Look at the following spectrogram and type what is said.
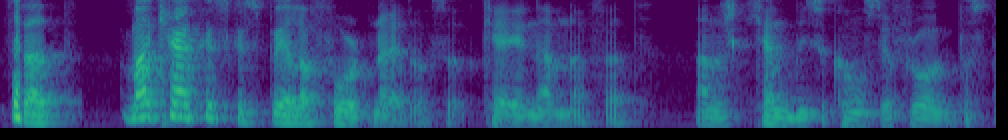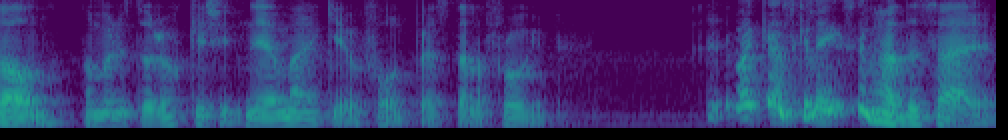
Så att man kanske ska spela Fortnite också, kan jag ju nämna. För att annars kan det bli så konstiga frågor på stan när man är ute och rockar sitt nya märke och folk börjar ställa frågor. Det var ganska länge sedan vi hade så här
